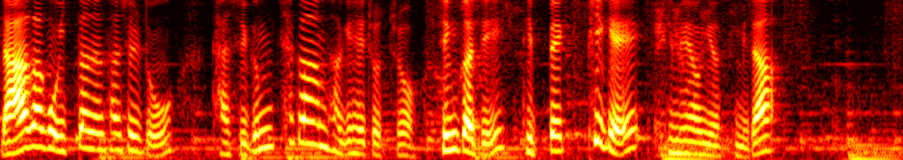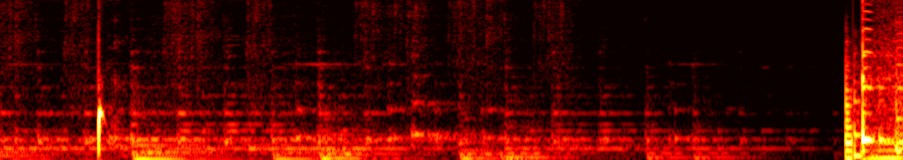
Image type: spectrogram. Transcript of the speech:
나아가고 있다는 사실도 다시금 체감하게 해줬죠. 지금까지 딥백 픽의 김혜영이었습니다. thank you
